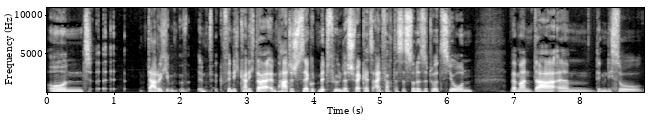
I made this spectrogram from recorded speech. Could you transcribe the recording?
und äh, dadurch, im- finde ich, kann ich da empathisch sehr gut mitfühlen, dass Shrek jetzt einfach, das ist so eine Situation, wenn man da ähm, dem nicht so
